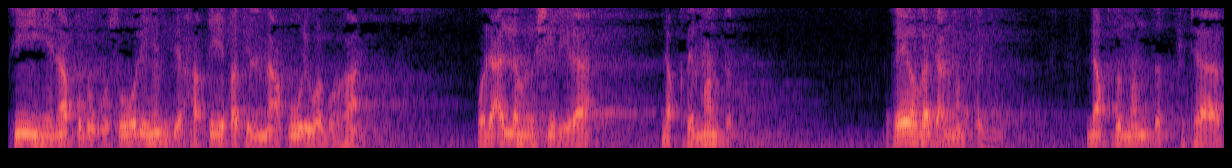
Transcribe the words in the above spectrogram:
فيه نقض أصولهم بحقيقة المعقول والبرهان ولعله يشير إلى نقض المنطق. غير الرد على المنطقيين نقد المنطق كتاب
